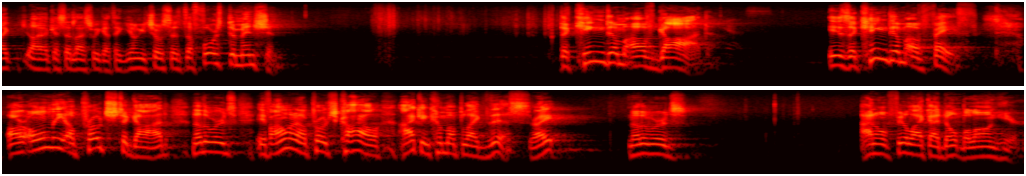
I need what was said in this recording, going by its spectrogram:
like, like I said last week, I think Yonggi Cho says, the fourth dimension the kingdom of God is a kingdom of faith. Our only approach to God, in other words, if I want to approach Kyle, I can come up like this, right? In other words, I don't feel like I don't belong here.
